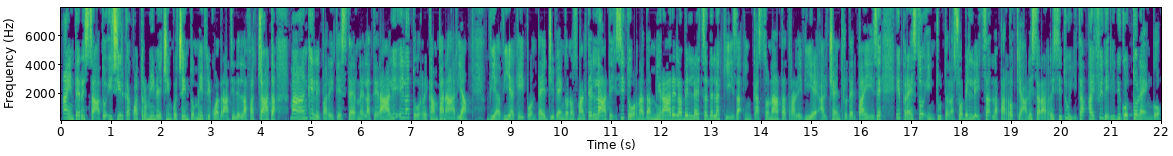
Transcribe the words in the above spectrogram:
ha interessato i circa 4.500 metri quadrati della facciata, ma anche le pareti esterne laterali e la torre campanaria. Via via che i ponteggi vengono smaltellati, si torna ad ammirare la bellezza della chiesa, incastonata tra le vie vie al centro del paese e presto, in tutta la sua bellezza, la parrocchiale sarà restituita ai fedeli di Gottolengo.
